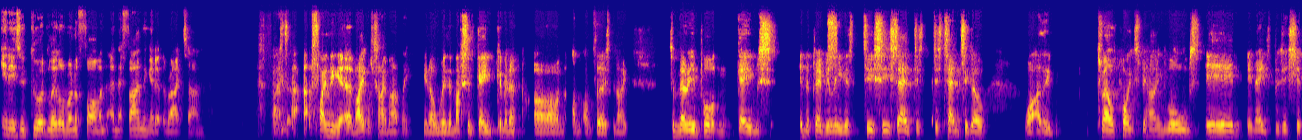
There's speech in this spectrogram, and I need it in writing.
it is a good little run of form, and, and they're finding it at the right time. Finding uh, uh, it at a vital time, aren't they? You know, with a massive game coming up on, on, on Thursday night. Some very important games in the Premier League, as TC said, just, just tend to go, what are they, 12 points behind Wolves in, in eighth position.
